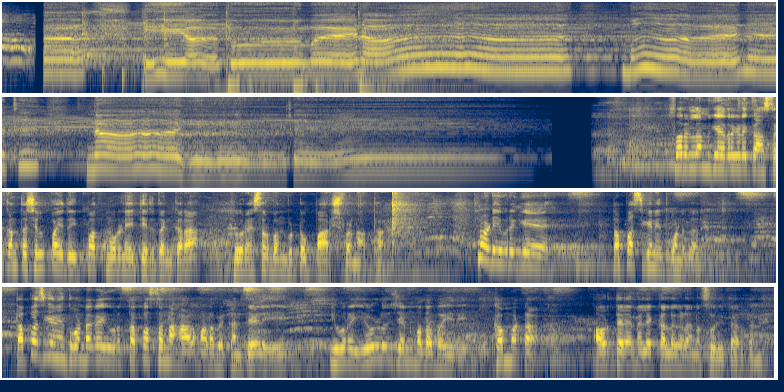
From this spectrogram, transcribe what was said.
ಸರ್ ಇಲ್ಲಿ ನಮಗೆ ಎದುರುಗಡೆ ಕಾಣಿಸ್ತಕ್ಕಂಥ ಶಿಲ್ಪ, ಇದು ಇಪ್ಪತ್ತ್ಮೂರನೇ ತೀರ್ಥಂಕರ. ಇವರ ಹೆಸರು ಬಂದ್ಬಿಟ್ಟು ಪಾರ್ಶ್ವನಾಥ. ನೋಡಿ, ಇವರಿಗೆ ತಪಸ್ಸಿಗೆ ನಿಂತ್ಕೊಂಡಿದ್ದಾರೆ. ತಪಸ್ಸಿಗೆ ನಿಂತ್ಕೊಂಡಾಗ ಇವರ ತಪಸ್ಸನ್ನು ಹಾಳು ಮಾಡಬೇಕಂತೇಳಿ ಇವರ ಏಳು ಜನ್ಮದ ವೈರಿ, ಕಮ್ಮಟ, ಅವ್ರ ತಲೆ ಮೇಲೆ ಕಲ್ಲುಗಳನ್ನು ಸುರಿತಾ ಇರ್ತಾನೆ,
